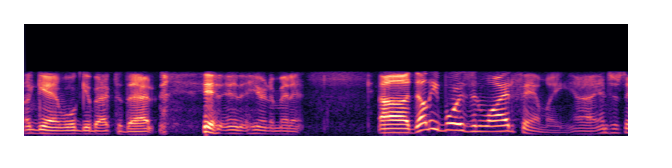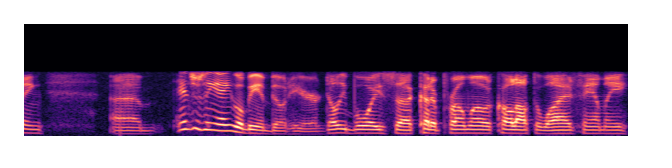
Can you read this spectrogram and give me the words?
again, we'll get back to that in, in, here in a minute. Uh, Dudley Boys and Wyatt family. Uh, interesting, um, interesting angle being built here. Dudley Boys uh, cut a promo to call out the Wyatt family.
